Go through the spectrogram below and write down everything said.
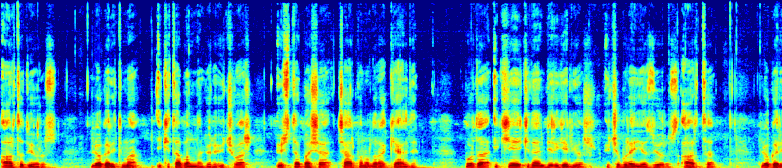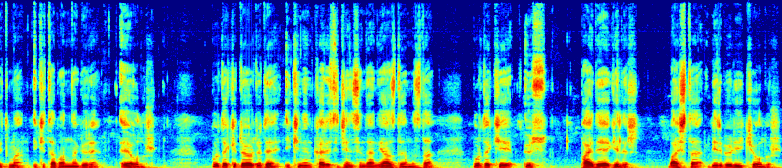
Artı diyoruz. Logaritma 2 tabanına göre 3 var. Üste başa çarpan olarak geldi. Burada 2'ye 2'den 1 geliyor. 3'ü buraya yazıyoruz. Artı logaritma 2 tabanına göre e olur. Buradaki 4'ü de 2'nin karesi cinsinden yazdığımızda buradaki üs paydaya gelir. Başta 1 bölü 2 olur.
